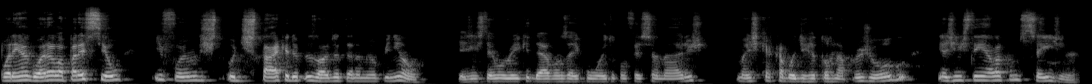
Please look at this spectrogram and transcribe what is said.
Porém, agora ela apareceu e foi um, o destaque do episódio, até na minha opinião. Que a gente tem o Rick Devons aí com oito confessionários, mas que acabou de retornar para o jogo, e a gente tem ela com seis, né?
